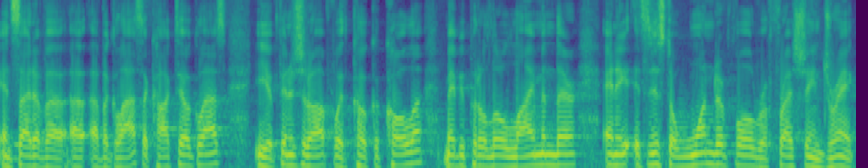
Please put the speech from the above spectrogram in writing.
inside of a, a, of a glass, a cocktail glass. You finish it off with Coca-Cola, maybe put a little lime in there, and it, it's just a wonderful, refreshing drink.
